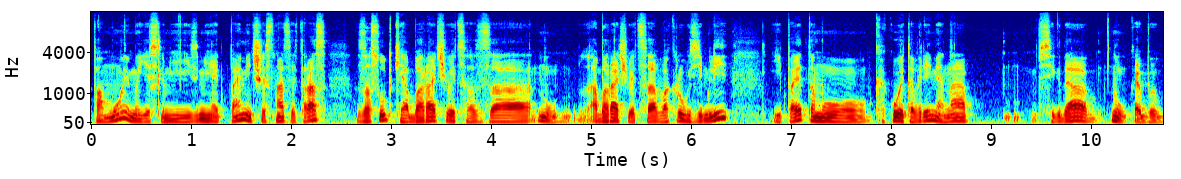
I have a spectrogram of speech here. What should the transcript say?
по-моему, если мне не изменяет память, 16 раз за сутки оборачивается, за, ну, оборачивается вокруг Земли, и поэтому какое-то время она всегда, ну, как бы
